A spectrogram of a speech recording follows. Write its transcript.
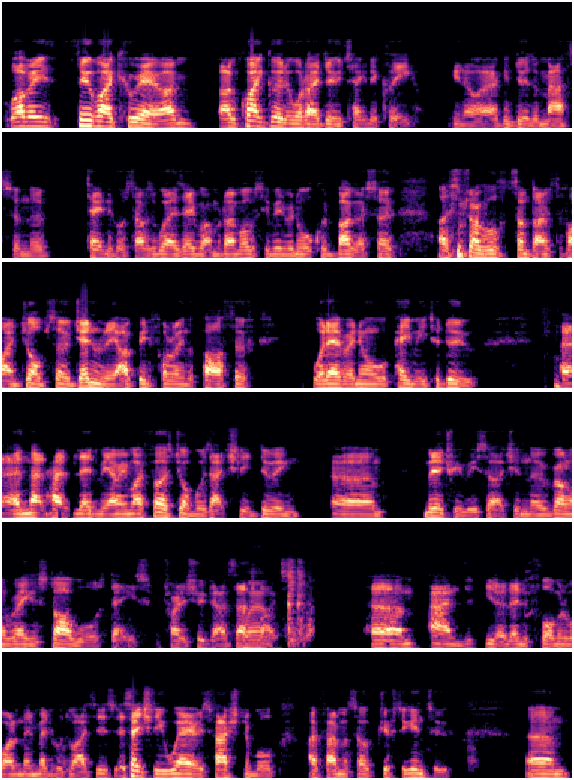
Well, I mean, through my career, I'm I'm quite good at what I do technically. You know, I can do the maths and the technical stuff as well as everyone, but I'm obviously a bit of an awkward bugger, so I struggle sometimes to find jobs. So generally, I've been following the path of whatever anyone will pay me to do, and that has led me. I mean, my first job was actually doing um, military research in the Ronald Reagan Star Wars days, trying to shoot down satellites. Wow. Um, and you know, then Formula One, and then medical devices. Essentially, where is fashionable, I found myself drifting into. Um,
